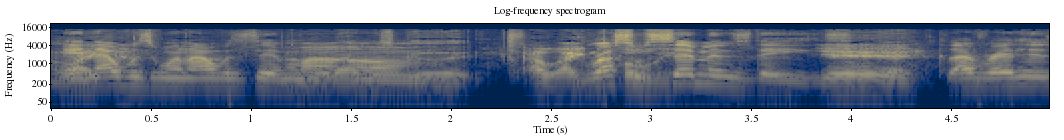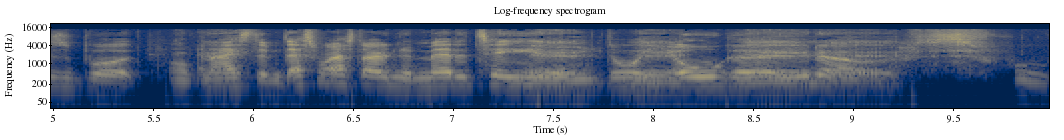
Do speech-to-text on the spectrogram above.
I and that it. was when I was in I know my that was um, good. I like Russell Napoleon. Simmons days. Yeah. because I read his book, and Okay. I used to. That's where I started to meditate Yeah, and doing yeah, yoga. yeah, you know, yeah. Whew.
